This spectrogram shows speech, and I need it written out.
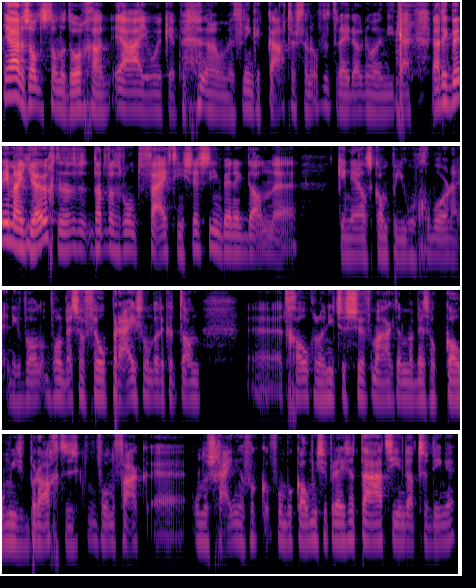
Ja, dat is altijd standaard doorgegaan. Ja, joh, ik heb nou, met flinke katers staan op te treden ook nog in die tijd. Ja, ik ben in mijn jeugd, dat, was- dat was rond 15, 16, ben ik dan eh keer Nederlands kampioen geworden. En ik won, won best wel veel prijzen, omdat ik het dan het goochelen niet zo suf maakte, maar best wel komisch bracht. Dus ik won vaak eh, onderscheidingen voor, voor mijn komische presentatie en dat soort dingen.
